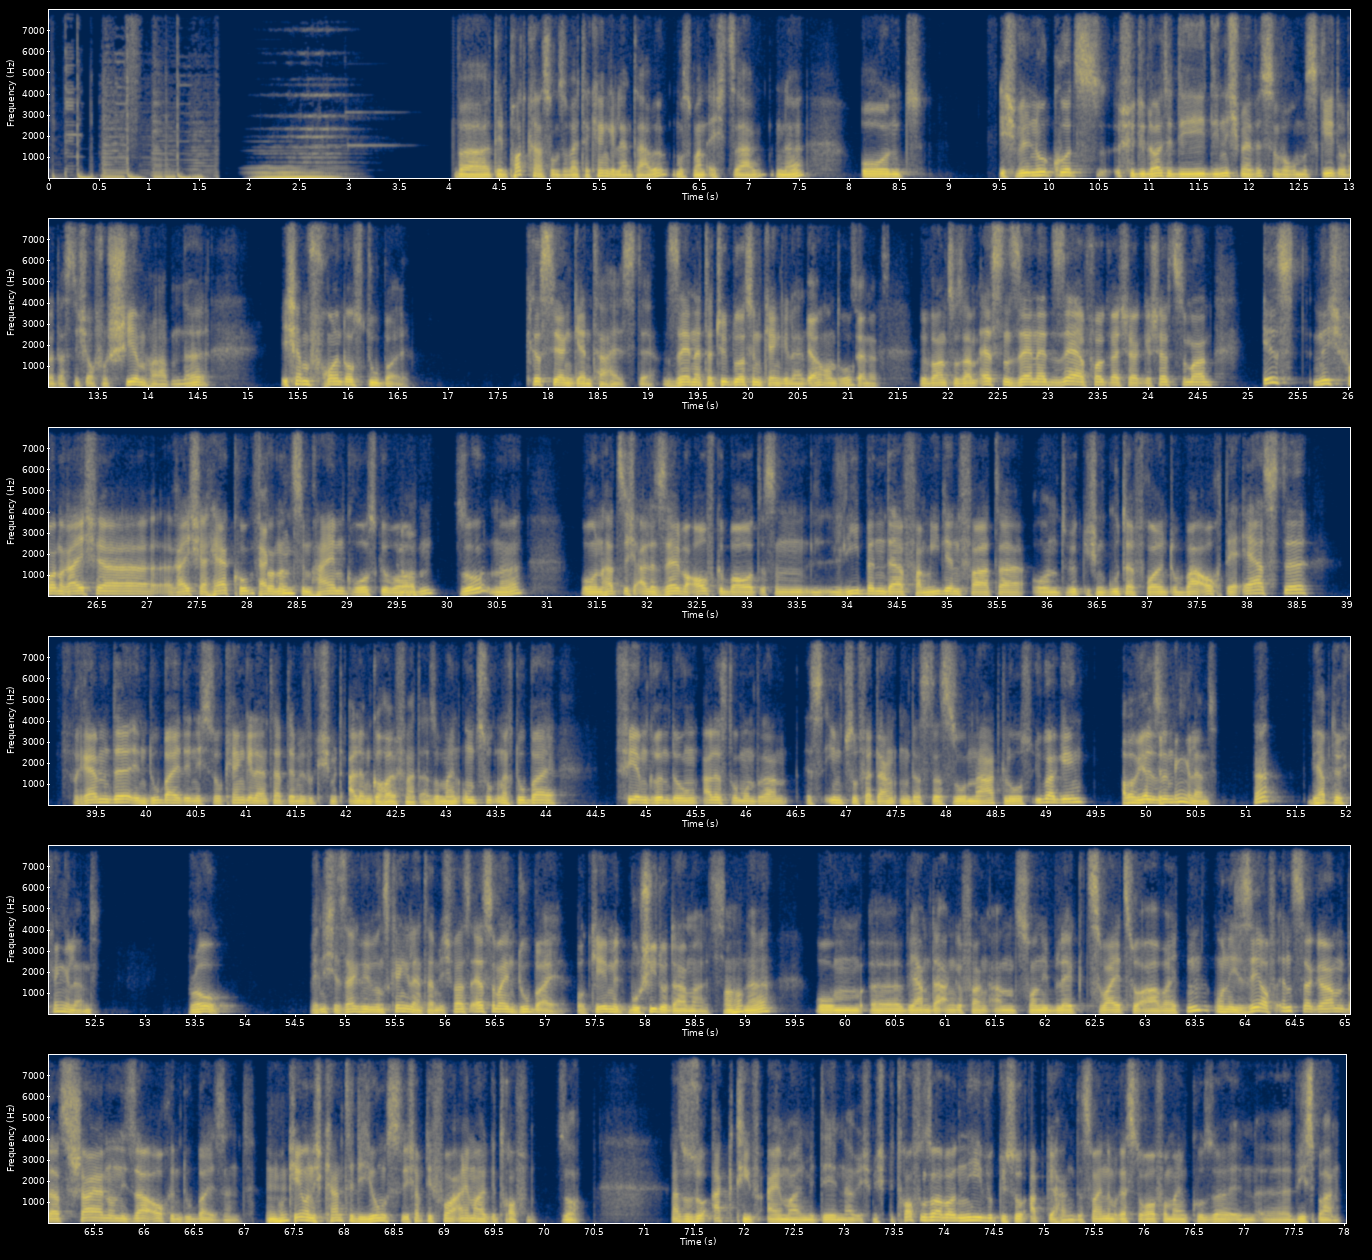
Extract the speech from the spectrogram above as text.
über den Podcast und so weiter kennengelernt habe, muss man echt sagen. Ne? Und ich will nur kurz für die Leute, die, die nicht mehr wissen, worum es geht oder das nicht auf dem Schirm haben. Ne? Ich habe einen Freund aus Dubai. Christian Genter heißt der. Sehr netter Typ. Du hast ihn kennengelernt, Ja, ne, Andro? Sehr nett. Wir waren zusammen essen, sehr nett, sehr erfolgreicher Geschäftsmann. Ist nicht von reicher, reicher Herkunft, Herkunft. sondern ist im Heim groß geworden. So, ne? Und hat sich alles selber aufgebaut, ist ein liebender Familienvater und wirklich ein guter Freund und war auch der erste Fremde in Dubai, den ich so kennengelernt habe, der mir wirklich mit allem geholfen hat. Also mein Umzug nach Dubai, Firmengründung, alles drum und dran, ist ihm zu verdanken, dass das so nahtlos überging. Aber wie Wir habt ihr euch sind- kennengelernt? Hä? Wie habt ihr euch kennengelernt? Bro, wenn ich dir sage, wie wir uns kennengelernt haben, ich war das erste Mal in Dubai, okay, mit Bushido damals, Aha. ne? Um, äh, wir haben da angefangen an Sony Black 2 zu arbeiten und ich sehe auf Instagram, dass Cheyenne und Isa auch in Dubai sind. Mhm. Okay, und ich kannte die Jungs, ich habe die vor einmal getroffen. So. Also so aktiv einmal mit denen habe ich mich getroffen, so aber nie wirklich so abgehangen. Das war in einem Restaurant von meinem Cousin in äh, Wiesbaden.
